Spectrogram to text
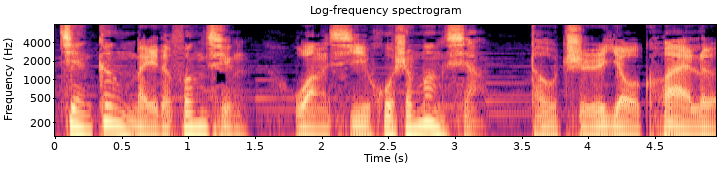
见更美的风景。往昔或是梦想，都只有快乐。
